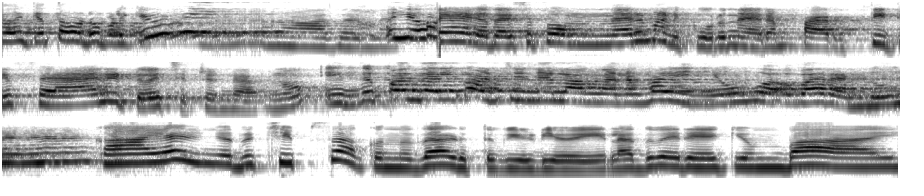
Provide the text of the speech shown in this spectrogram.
നോക്കിയ തോടുമ്പോഴേക്കും ആ, ഏകദേശം ഇപ്പൊ ഒന്നര മണിക്കൂർ നേരം പരത്തിയിട്ട് ഫാൻ ഇട്ട് വെച്ചിട്ടുണ്ടായിരുന്നു. ഇതിപ്പോ എന്തായാലും കഴിച്ചു കഴിഞ്ഞാൽ അങ്ങനെ കഴിഞ്ഞു വ- വരണ്ടു. കായ അരിഞ്ഞത് ചിപ്സ് ആക്കുന്നത് അടുത്ത വീഡിയോയിൽ. അതുവരേക്കും ബായ്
